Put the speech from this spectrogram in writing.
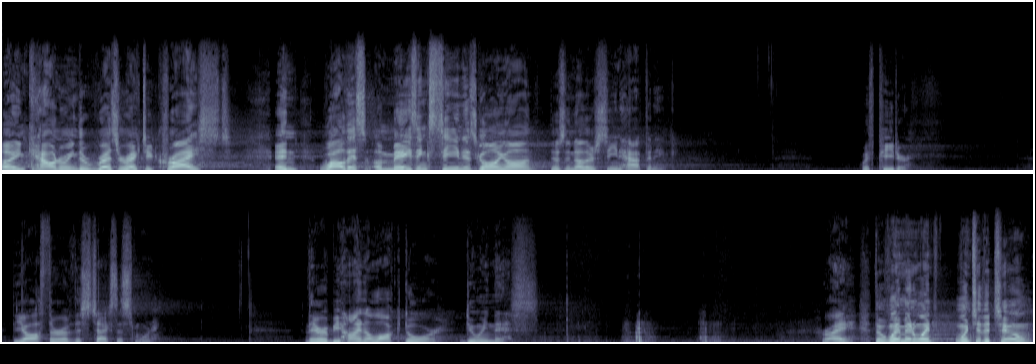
uh, encountering the resurrected Christ. And while this amazing scene is going on, there's another scene happening with Peter, the author of this text this morning. They were behind a locked door doing this right? The women went, went to the tomb,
